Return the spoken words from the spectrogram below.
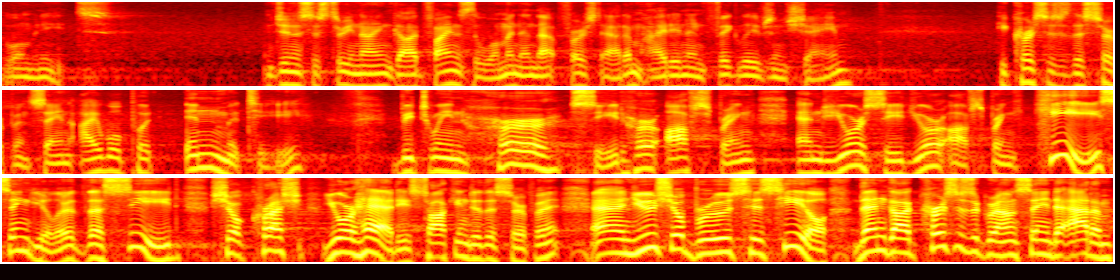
The woman eats. In Genesis 3 9, God finds the woman and that first Adam hiding in fig leaves in shame. He curses the serpent, saying, I will put enmity between her seed, her offspring, and your seed, your offspring. He, singular, the seed, shall crush your head. He's talking to the serpent, and you shall bruise his heel. Then God curses the ground, saying to Adam,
